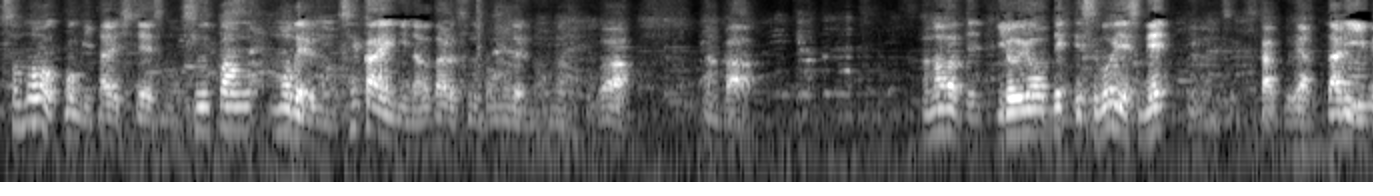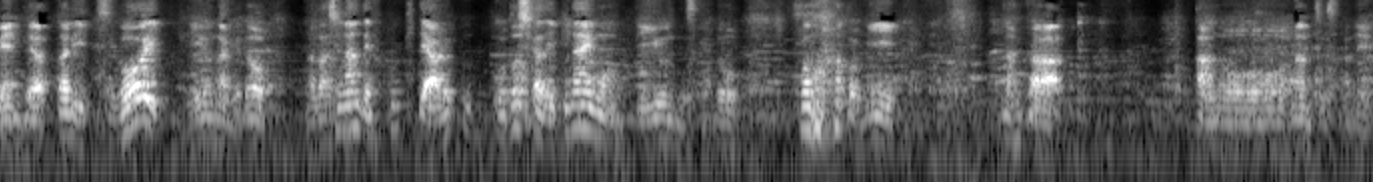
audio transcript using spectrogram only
その子に対してそのスーパーモデルの世界に名だたるスーパーモデルの女の子がなんかあなたっていろいろできてすごいですねって言うんですよ。企画やったりイベントやったりすごいって言うんだけど私なんて服着て歩くことしかできないもんって言うんですけどその後になんかあのー、なんていうんですかね。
